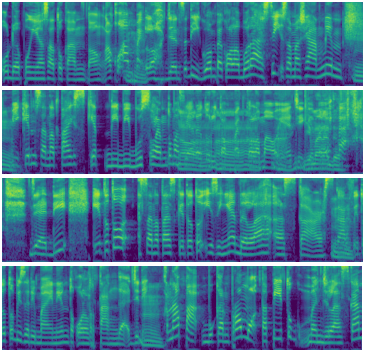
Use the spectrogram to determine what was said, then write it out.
udah punya satu kantong. Aku sampai loh, jangan sedih. Gue sampai kolaborasi sama Shanin bikin sanitize kit di Bibusland tuh masih Oh, ada tuh di Tokped uh, kalau mau uh, ya, Cik. gimana tuh? Jadi itu tuh sanitize kit itu tuh isinya adalah uh, scarf. Scarf itu tuh bisa dimainin untuk ular tangga. Jadi kenapa? Bukan promo, tapi itu menjelaskan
